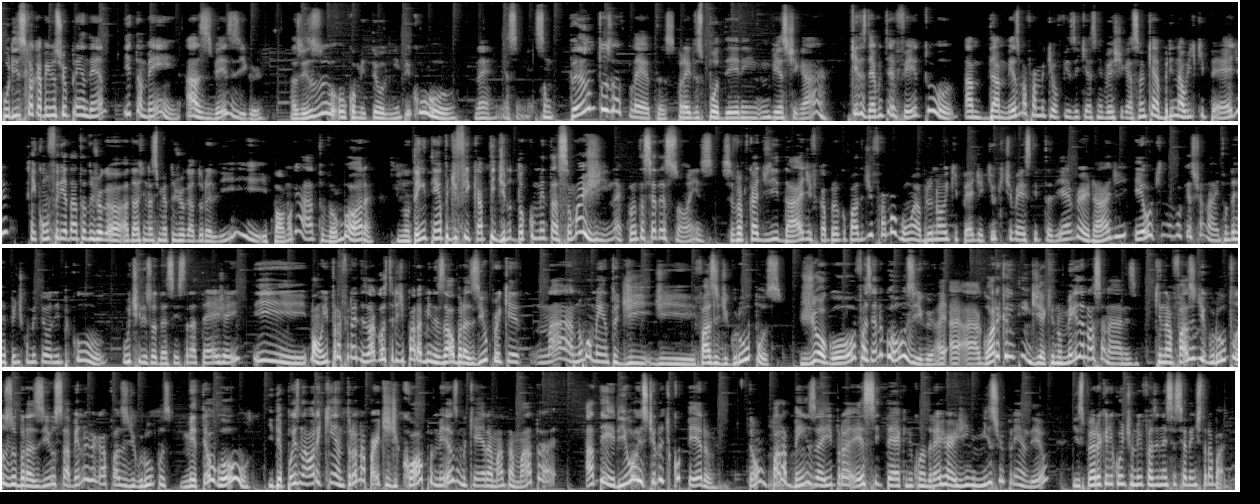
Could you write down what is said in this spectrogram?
por isso que eu acabei me surpreendendo. E também, às vezes, Igor, às vezes o, o Comitê Olímpico, né, assim, são tantos atletas para eles poderem investigar que eles devem ter feito a, da mesma forma que eu fiz aqui essa investigação, que é abrir na Wikipedia e conferir a data, do joga a data de nascimento do jogador ali e, e pau no gato, vambora. Não tem tempo de ficar pedindo documentação, imagina quantas seleções. Você vai ficar de idade, ficar preocupado de forma alguma. Abriu na Wikipedia aqui, o que tiver escrito ali é verdade, eu aqui não vou questionar. Então, de repente, o Comitê Olímpico utilizou dessa estratégia aí. E, bom, e para finalizar, gostaria de parabenizar o Brasil, porque na, no momento de, de fase de grupos, jogou fazendo gols, Igor. A, a, agora que eu entendi aqui no meio da nossa análise, que na fase de grupos o Brasil, sabendo jogar fase de grupos, meteu gol. E depois, na hora que entrou na parte de Copa mesmo, que era mata-mata, aderiu ao estilo de copeiro. Então, parabéns aí para esse técnico André Jardine, me surpreendeu. E espero que ele continue fazendo esse excelente trabalho.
